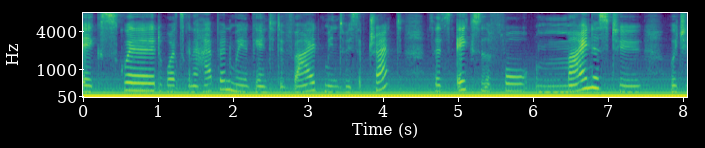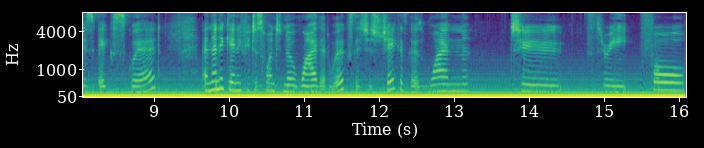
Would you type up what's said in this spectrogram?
x squared. What's going to happen? We are going to divide, means we subtract. So it's x to the 4 minus 2, which is x squared. And then again, if you just want to know why that works, let's just check. It goes 1, 2, 3, 4,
